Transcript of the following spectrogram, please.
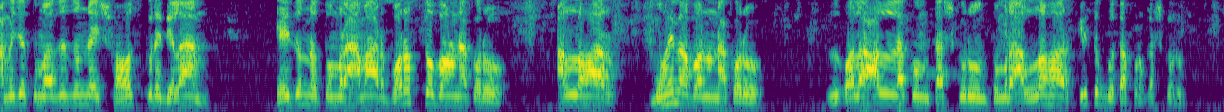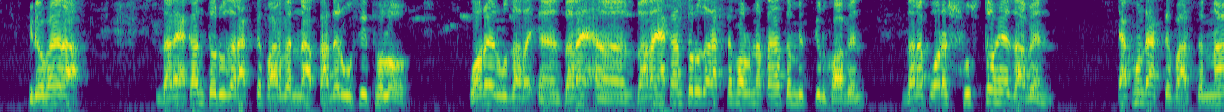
আমি যে তোমাদের জন্য এই সহজ করে দিলাম, এই জন্য তোমরা আমার বরত্ব বর্ণনা করো। আল্লাহর মহিমা বর্ণনা করো। ওয়ালা আল্লাকুম করুন তোমরা আল্লাহর কৃতজ্ঞতা প্রকাশ করো। প্রিয় ভাইরা যারা একান্ত রোজা রাখতে পারবেন না, তাদের উচিত হলো পরে রোজা যারা যারা একান্ত রোজা রাখতে পারবেন না, তারা তো মিসকিন খাওয়াবেন যারা পরে সুস্থ হয়ে যাবেন, এখন রাখতে পারছেন না।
